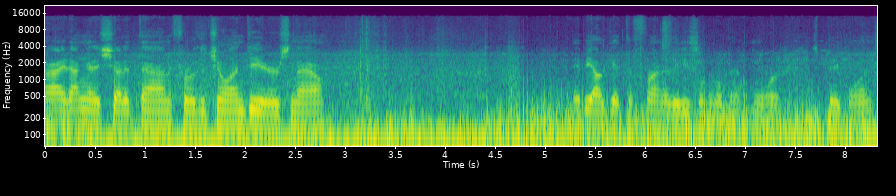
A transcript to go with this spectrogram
Alright, I'm going to shut it down for the John Deeres now. Maybe I'll get the front of these a little bit more, these big ones.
